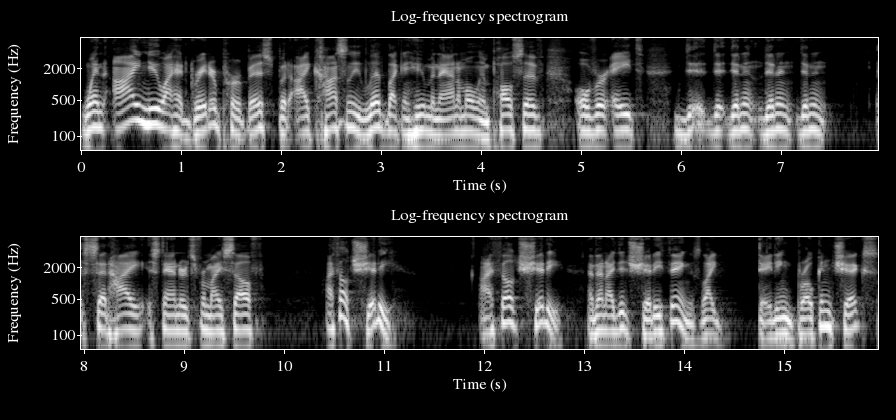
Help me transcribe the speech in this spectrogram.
When I knew I had greater purpose, but I constantly lived like a human animal, impulsive, overate, d- d- didn't didn't didn't set high standards for myself, I felt shitty. I felt shitty. And then I did shitty things like dating broken chicks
